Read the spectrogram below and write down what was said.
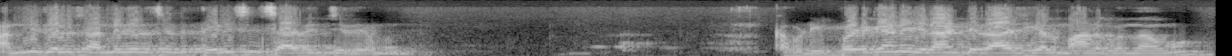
అన్ని తెలుసు అన్ని తెలుసు అంటే తెలిసి సాధించేదేముంది కాబట్టి ఇప్పటికైనా ఇలాంటి రాజకీయాలు మానుకుందాము.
